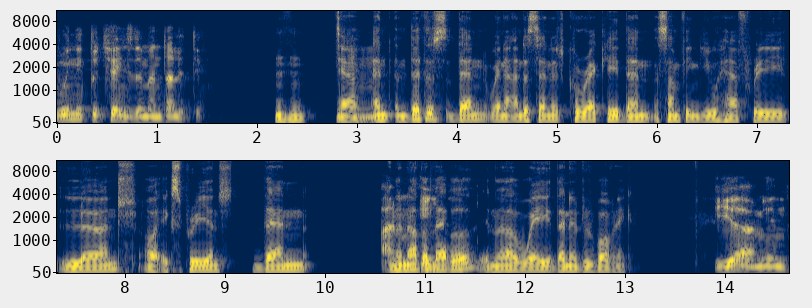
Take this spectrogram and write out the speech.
we need to change the mentality. hmm Yeah, Mhm. and, and that is then, when I understand it correctly, then something you have really learned or experienced then on I'm another level, in another way than in Dubrovnik. Yeah, I mean,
